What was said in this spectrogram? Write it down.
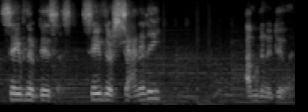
save their business, save their sanity, I'm going to do it.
